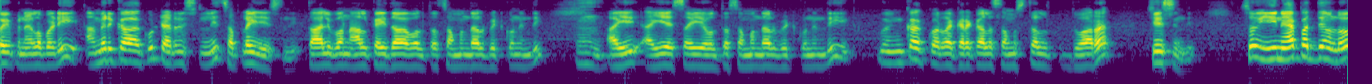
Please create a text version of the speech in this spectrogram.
వైపు నిలబడి అమెరికాకు టెర్రరిస్టుల్ని సప్లై చేసింది. తాలిబాన్ అల్ ఖైదా వాళ్ళతో సంబంధాలు పెట్టుకునింది. ఐ ఐఎస్ఐ వాళ్ళతో సంబంధాలు పెట్టుకునింది. ఇంకా రకరకాల సంస్థల ద్వారా చేసింది. సో ఈ నేపథ్యంలో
